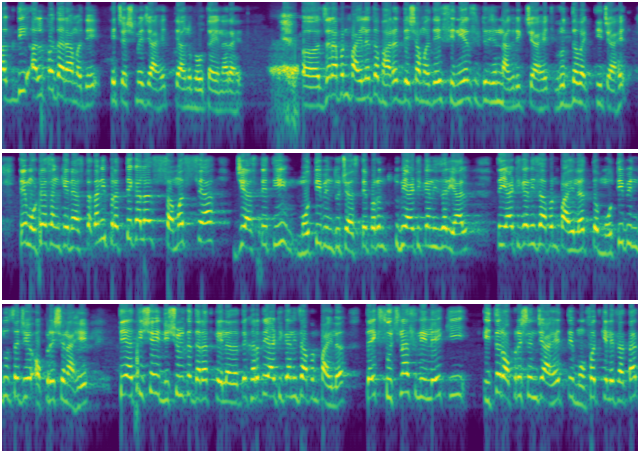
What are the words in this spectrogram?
अगदी अल्प दरामध्ये हे चष्मे जे आहेत ते अनुभवता येणार आहेत. जर आपण पाहिलं तर भारत देशामध्ये सिनियर सिटीजन नागरिक जे आहेत वृद्ध व्यक्ती जे आहेत ते मोठ्या संख्येने असतात आणि प्रत्येकाला समस्या जी असते ती मोतीबिंदूची असते परंतु तुम्ही या ठिकाणी जर याल तर या ठिकाणी जर आपण पाहिलं तर मोतीबिंदूचं जे ऑपरेशन आहे ते अतिशय निशुल्क दरात केलं जाते. खरं तर या ठिकाणी जर आपण पाहिलं तर एक सूचनाच लिहिली की इतर ऑपरेशन जे आहेत ते मोफत केले जातात.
